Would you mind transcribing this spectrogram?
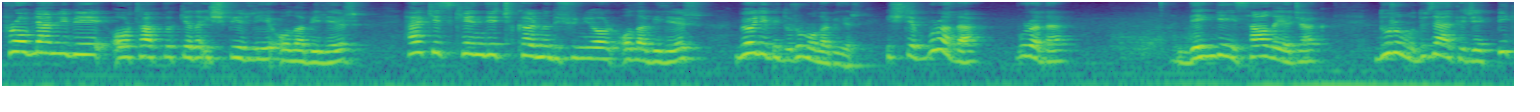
problemli bir ortaklık ya da işbirliği olabilir. Herkes kendi çıkarını düşünüyor olabilir. Böyle bir durum olabilir. İşte burada burada dengeyi sağlayacak, durumu düzeltecek bir,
